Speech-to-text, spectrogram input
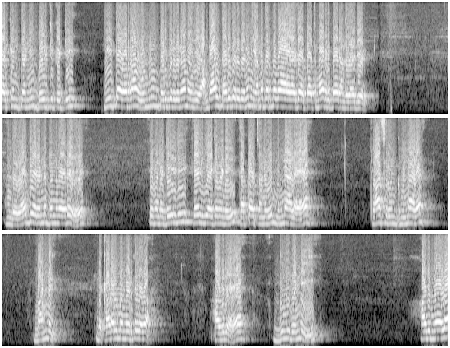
டக்குன்னு பண்ணி பெல்ட் கட்டி நீட்டாக வர்றான். ஒன்றும் படிக்கிறதுனா அந்த ஆள் கருதுறதுன்னு எம தர்மதா ராஜா பார்த்த மாதிரி இருப்பார் அந்த வாத்தியார். அந்த வாத்தியார் என்ன பண்ணுவார்? இவனை டெய்லி கேள்வி கேட்க வேண்டியது தப்பாக சொன்னது முன்னால் கிளாஸ் ரூமுக்கு முன்னால் மண் இந்த கடல் மண் இருக்குல்லவா அதில் குமி பண்ணி அது மேலே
